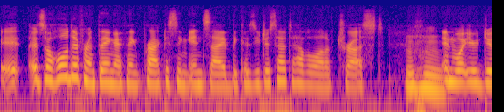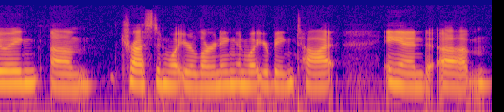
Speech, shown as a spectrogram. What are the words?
it, it's a whole different thing, I think, practicing inside because you just have to have a lot of trust Mm-hmm. in what you're doing, um, trust in what you're learning and what you're being taught, and um,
